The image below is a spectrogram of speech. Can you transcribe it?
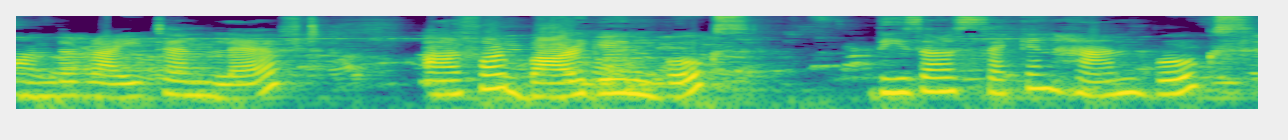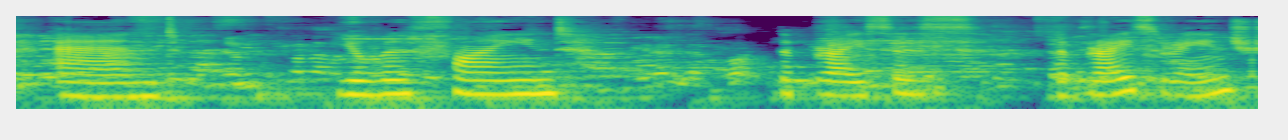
on the right and left are for bargain books. These are second hand books and you will find the prices the price range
